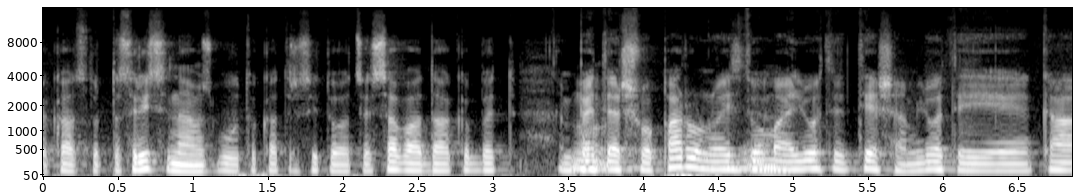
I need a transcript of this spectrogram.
vai kāds tur tas risinājums būtu, katra situācija savādāka, bet... Bet nu, ar šo parunu, es domāju, jā. ļoti, tiešām ļoti kā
